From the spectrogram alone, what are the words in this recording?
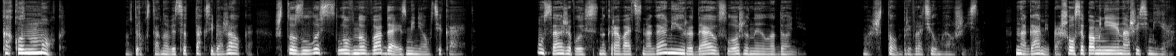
Как он мог? Вдруг становится так себя жалко, что злость словно вода из меня утекает. Усаживаюсь на кровать с ногами и рыдаю в сложенные ладони. Во что он превратил мою жизнь? Ногами прошелся по мне и нашей семье.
